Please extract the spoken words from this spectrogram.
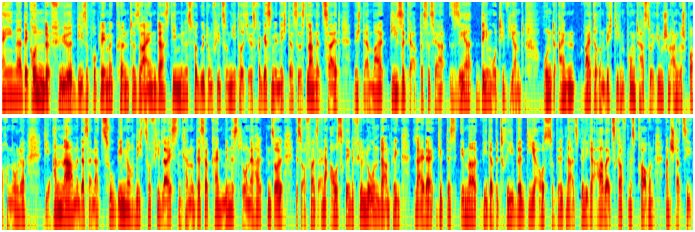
einer der Gründe für diese Probleme könnte sein, dass die Mindestvergütung viel zu niedrig ist. Vergessen wir nicht, dass es lange Zeit nicht einmal diese gab. Das ist ja sehr demotivierend. Und einen weiteren wichtigen Punkt hast du eben schon angesprochen, Ole. Die Annahme, dass ein Azubi noch nicht so viel leisten kann und deshalb keinen Mindestlohn erhalten soll, ist oftmals eine Ausrede für Lohndumping. Leider gibt es immer wieder Betriebe, die Auszubildende als billige Arbeitskraft missbrauchen, anstatt sie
